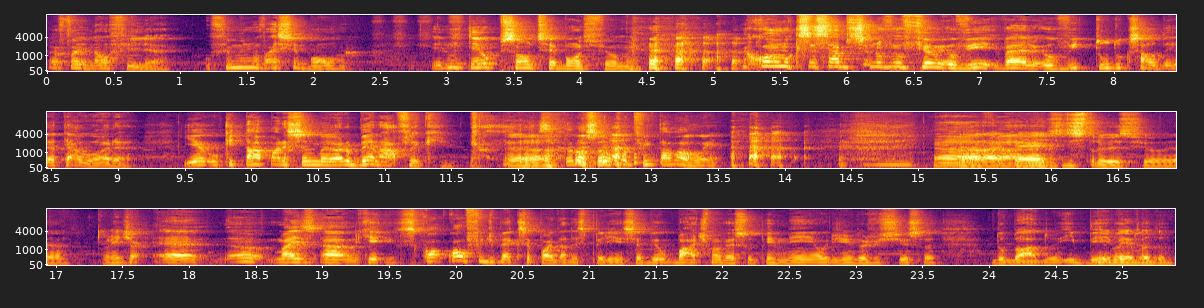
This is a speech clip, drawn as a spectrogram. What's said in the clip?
Eu falei, não, filha, o filme não vai ser bom. Ele não tem opção de ser bom esse filme. Como que você sabe se você não viu o filme? Eu vi, velho, eu vi tudo que saiu dele até agora. E o que tá aparecendo melhor é o Ben Affleck. você tem noção quanto o filme tava ruim. Ah, Caraca, cara. é, te destruiu esse filme, né? A gente, é, mas ah, que- qual, qual o feedback que você pode dar da experiência? Viu Batman vs Superman, A Origem da Justiça dublado e E bêbado. bêbado.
